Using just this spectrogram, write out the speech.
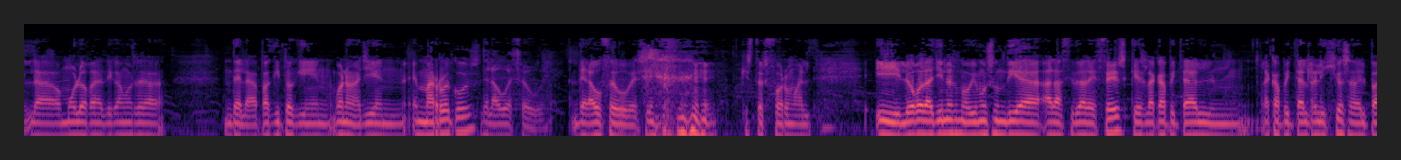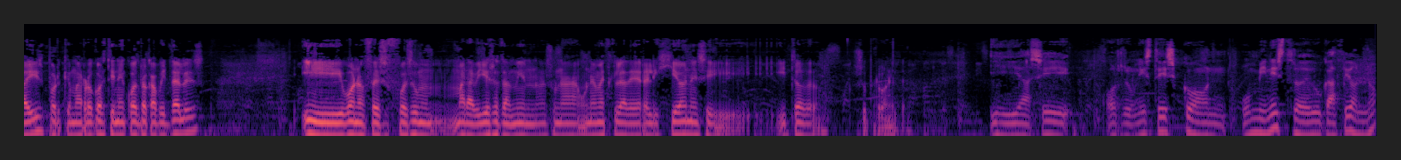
la homóloga, digamos, de la, de la Paquito aquí en, bueno, allí en, en Marruecos. De la UFV. De la UFV, sí. que esto es formal. Y luego de allí nos movimos un día a la ciudad de Fez, que es la capital, la capital religiosa del país, porque Marruecos tiene cuatro capitales. Y bueno, Fez fue maravilloso también, ¿no? Es una, una mezcla de religiones y, y todo. Súper bonito. Y así os reunisteis con un ministro de Educación, ¿no?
